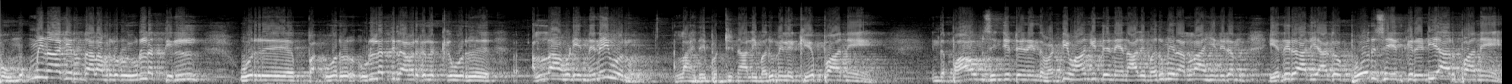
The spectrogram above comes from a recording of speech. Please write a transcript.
அப்போ முக்மீனாக இருந்தால் அவர்களுடைய உள்ளத்தில் ஒரு ப- ஒரு உள்ளத்தில் அவர்களுக்கு ஒரு அல்லாஹுடைய நினைவு வரும். அல்லாஹ் இதை பற்றி நாளை மறுமையில கேட்பானே. இந்த பாவம் செஞ்சுட்டேனே இந்த வட்டி வாங்கிட்டேனே நாளை மறுமையில் அல்லாஹ் என்னிடம் எதிராளியாக போர் செய்யறதுக்கு ரெடியா இருப்பானே.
